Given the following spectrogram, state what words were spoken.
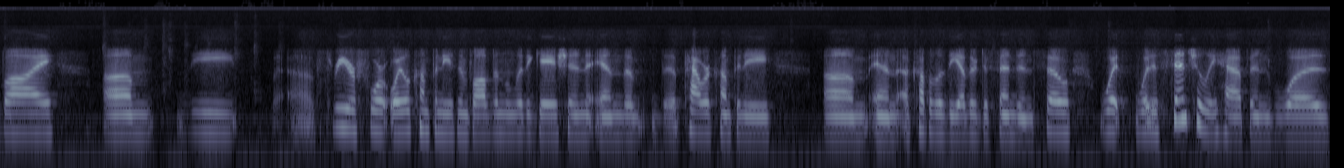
by um, the uh, three or four oil companies involved in the litigation and the the power company um, and a couple of the other defendants. So what what essentially happened was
